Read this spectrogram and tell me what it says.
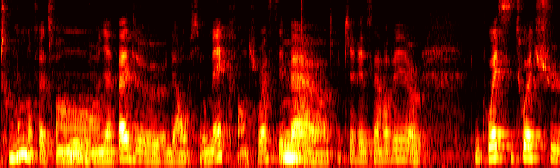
tout le monde en fait. Enfin, Oui. il n'y a pas de là aussi aux mecs. Enfin, tu vois, c'est Mm. pas un truc qui est réservé. Donc ouais, si toi tu,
